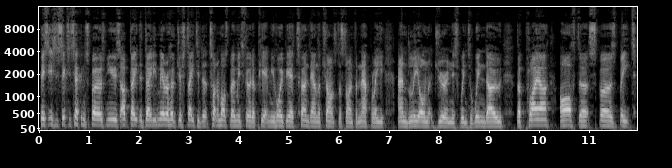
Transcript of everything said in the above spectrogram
This is the 60 second Spurs news update. The Daily Mirror have just stated that Tottenham Hotspur midfielder Pierre-Emile turned down the chance to sign for Napoli and Lyon during this winter window. The player, after Spurs beat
